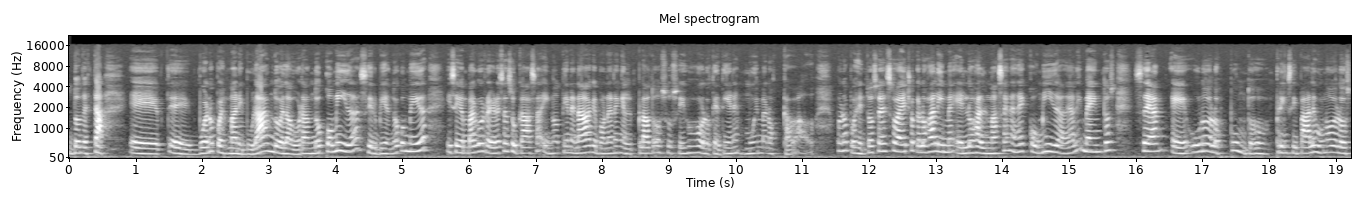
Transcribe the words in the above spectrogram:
donde está, eh, eh, bueno, pues manipulando, elaborando comida, sirviendo comida, y sin embargo regresa a su casa y no tiene nada que poner en el plato de sus hijos o lo que tiene es muy menoscabado. Bueno, pues entonces eso ha hecho que los, eh, los almacenes de comida, de alimentos, sean uno de los puntos principales, uno de los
